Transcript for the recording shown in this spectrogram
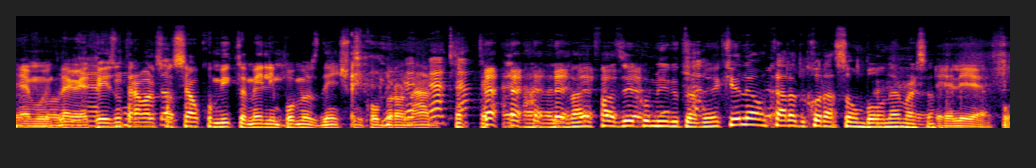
É muito legal. Ele fez um É, trabalho muito social comigo também, limpou meus dentes, não cobrou nada. Ah, Ele vai fazer comigo também, que ele é um cara do coração bom, né, Marcelo? Ele é, pô.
